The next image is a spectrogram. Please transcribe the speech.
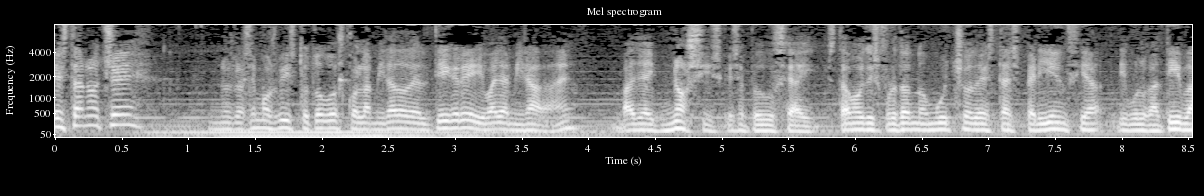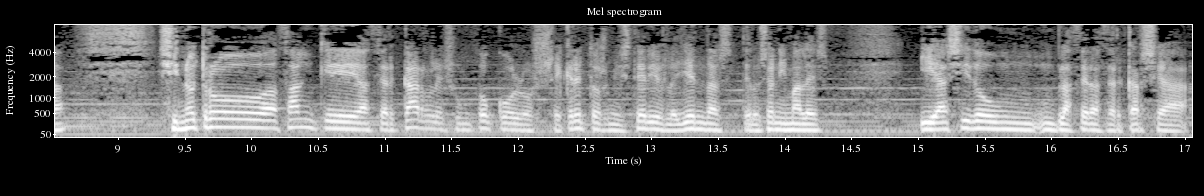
Esta noche nos las hemos visto todos con la mirada del tigre y vaya mirada, ¿eh? vaya hipnosis que se produce ahí. Estamos disfrutando mucho de esta experiencia divulgativa, sin otro afán que acercarles un poco los secretos, misterios, leyendas de los animales. Y ha sido un, placer acercarse a,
